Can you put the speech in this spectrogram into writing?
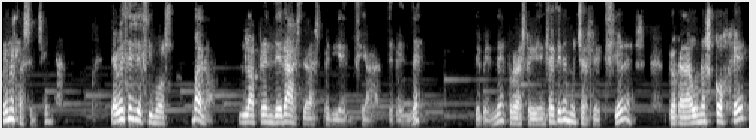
no nos las enseña. Y a veces decimos, bueno, lo aprenderás de la experiencia. Depende, depende, porque la experiencia tiene muchas lecciones, pero cada uno escoge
